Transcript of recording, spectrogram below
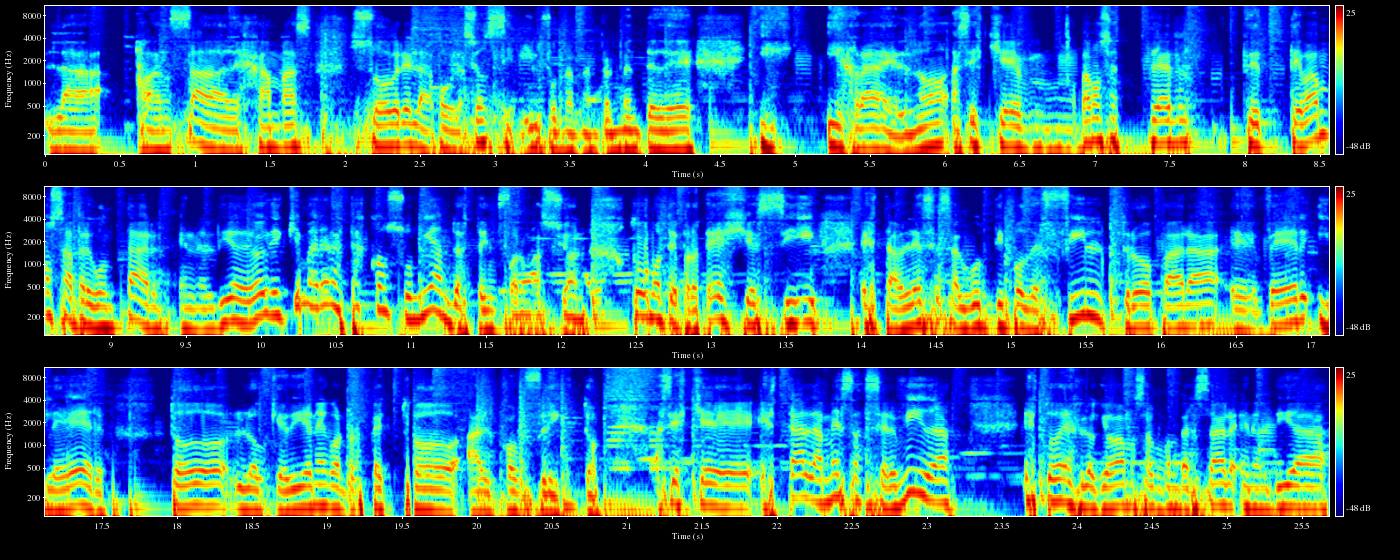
la avanzada de Hamas sobre la población civil, fundamentalmente de Israel, ¿no? Así es que mm, vamos a estar, te, vamos a preguntar en el día de hoy de qué manera estás consumiendo esta información, cómo te proteges, si estableces algún tipo de filtro para eh, ver y leer todo lo que viene con respecto al conflicto. Así es que está la mesa servida. Esto es lo que vamos a conversar en el día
